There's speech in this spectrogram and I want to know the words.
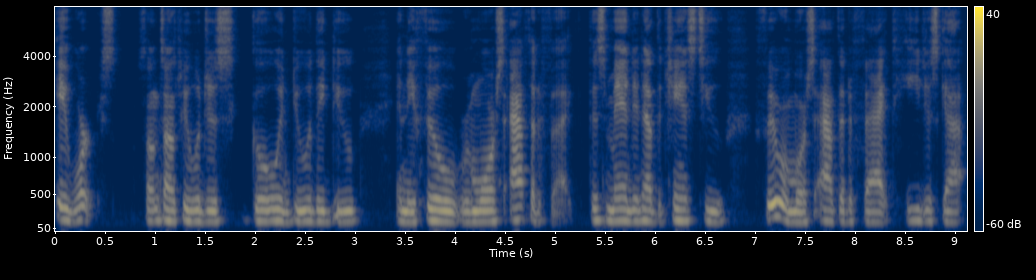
it works. Sometimes people just go and do what they do and they feel remorse after the fact. This man didn't have the chance to feel remorse after the fact. He just got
